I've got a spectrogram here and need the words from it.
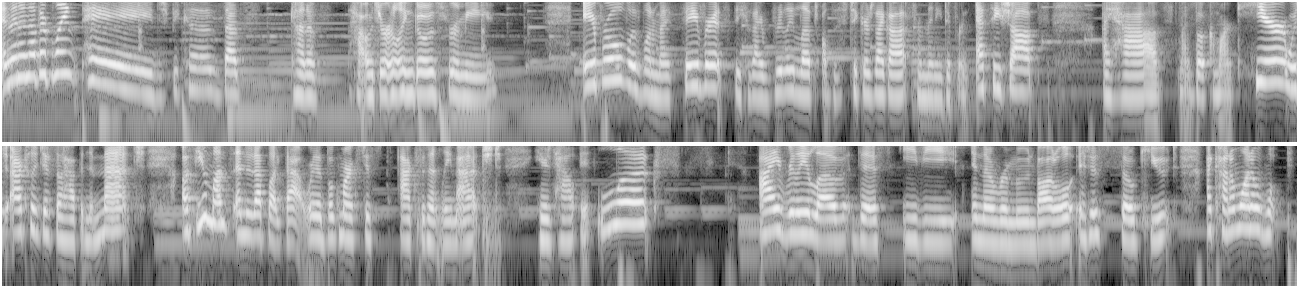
And then another blank page because that's kind of how journaling goes for me. April was one of my favorites because I really loved all the stickers I got from many different Etsy shops. I have my bookmark here, which actually just so happened to match. A few months ended up like that, where the bookmarks just accidentally matched. Here's how it looks. I really love this Eevee in the Ramune bottle. It is so cute. I kind of want to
